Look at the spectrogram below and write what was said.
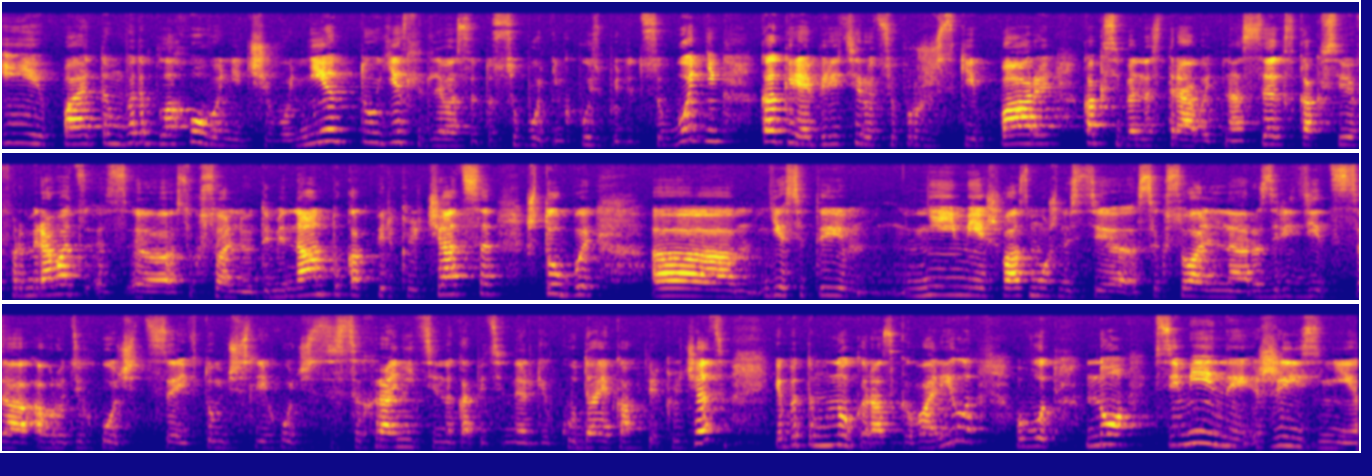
и поэтому в этом плохого ничего нету. Если для вас это субботник, пусть будет субботник. Как реабилитировать супружеские пары, как себя настраивать на секс, как себе формировать э, сексуальную доминанту, как переключаться, чтобы, а, если ты не имеешь возможности сексуально разрядиться, а вроде хочется, и в том числе хочется сохранить и накопить энергию, куда и как переключаться, я об этом много раз говорила, вот, но в семейной жизни,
